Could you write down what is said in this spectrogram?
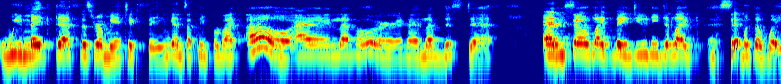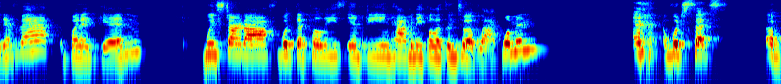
we make death this romantic thing, and so people are like, "Oh, I love horror and I love this death," and so like they do need to like sit with the weight of that. But again, we start off with the police emptying how many bullets into a black woman, which sets a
